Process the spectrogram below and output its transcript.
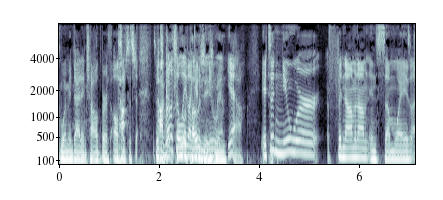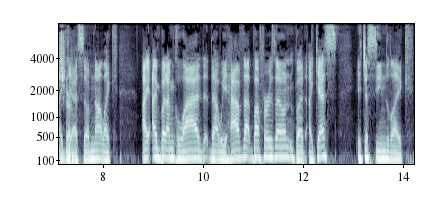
women died in childbirth all sorts of stuff so full of like posies, a newer, man. yeah it's a newer phenomenon in some ways i Sure. guess so i'm not like I, I but i'm glad that we have that buffer zone but i guess it just seemed like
